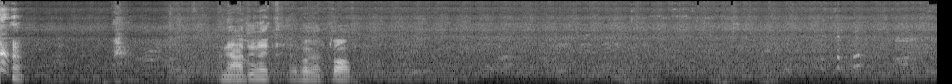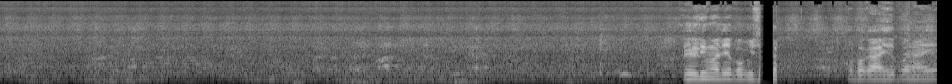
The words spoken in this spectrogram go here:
आणि अजून एक बघा टॉप रेडीमध्ये बघू शकता. तर बघा हे पण आहे.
